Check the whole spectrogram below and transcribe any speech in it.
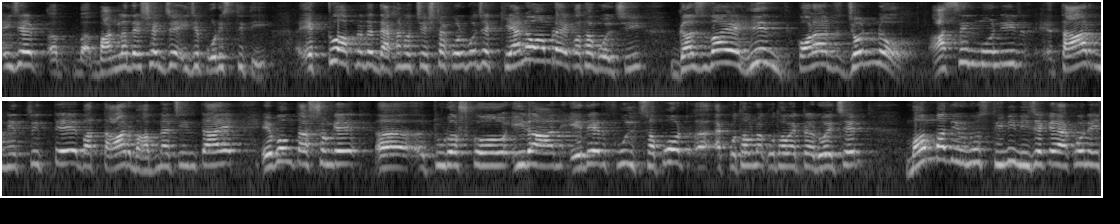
এই যে বাংলাদেশের যে এই যে পরিস্থিতি একটু আপনাদের দেখানোর চেষ্টা করব যে কেন আমরা কথা বলছি। গজবায়ে হিন্দ করার জন্য আসিম মনির তার নেতৃত্বে বা তার ভাবনা চিন্তায় এবং তার সঙ্গে তুরস্ক ইরান এদের ফুল সাপোর্ট কোথাও না কোথাও একটা রয়েছে। মোহাম্মদ ইউনুস তিনি নিজেকে এখন এই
